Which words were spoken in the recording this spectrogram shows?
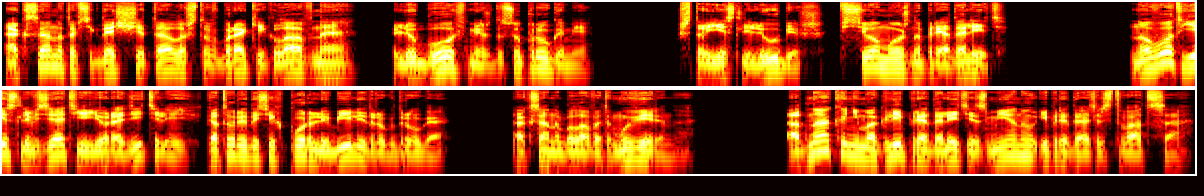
Оксана-то всегда считала, что в браке главное — любовь между супругами, что если любишь, все можно преодолеть. Но вот если взять ее родителей, которые до сих пор любили друг друга, Оксана была в этом уверена, однако не могли преодолеть измену и предательство отца.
